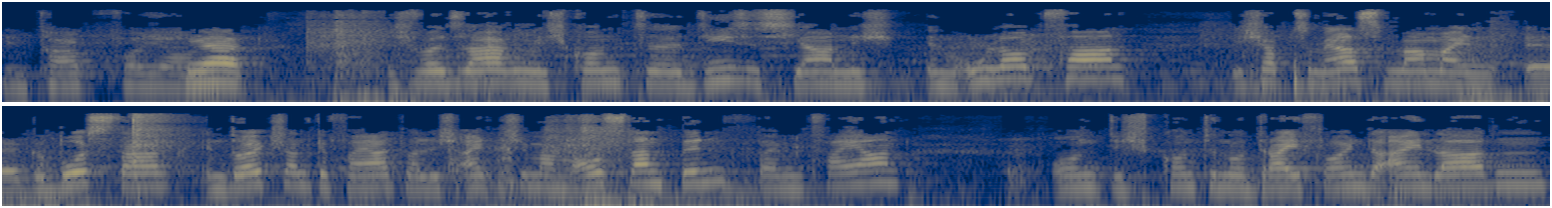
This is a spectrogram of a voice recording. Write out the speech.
den Tag feiern. Ja, ich wollte sagen, ich konnte dieses Jahr nicht im Urlaub fahren. Ich habe zum ersten Mal meinen äh, Geburtstag in Deutschland gefeiert, weil ich eigentlich immer im Ausland bin beim Feiern und ich konnte nur drei Freunde einladen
